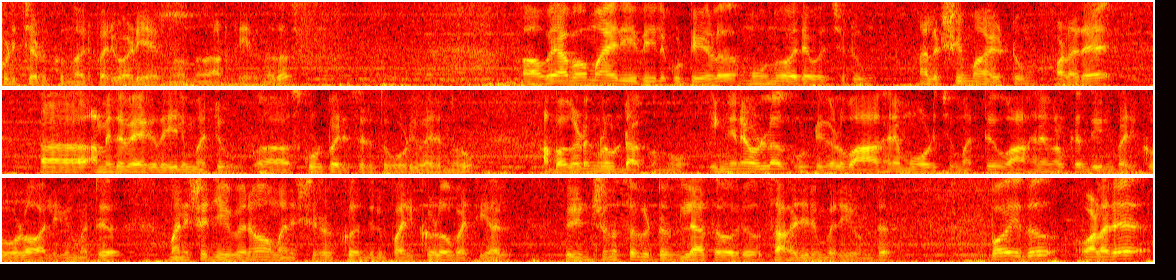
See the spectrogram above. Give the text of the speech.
പിടിച്ചെടുക്കുന്ന ഒരു പരിപാടിയായിരുന്നു നടത്തിയിരുന്നത്. വ്യാപകമായ രീതിയിൽ കുട്ടികൾ മൂന്ന് വരെ വെച്ചിട്ടും അലക്ഷ്യമായിട്ടും വളരെ അമിത വേഗതയിലും മറ്റും സ്കൂൾ പരിസരത്ത് കൂടി വരുന്നു. അപകടങ്ങൾ ഉണ്ടാക്കുന്നു. ഇങ്ങനെയുള്ള കുട്ടികൾ വാഹനം ഓടിച്ച് മറ്റ് വാഹനങ്ങൾക്ക് എന്തെങ്കിലും പരിക്കുകളോ അല്ലെങ്കിൽ മറ്റ് മനുഷ്യജീവനോ മനുഷ്യർക്ക് എന്തെങ്കിലും പരിക്കുകളോ പറ്റിയാൽ ഒരു ഇൻഷുറൻസ് കിട്ടില്ലാത്ത ഒരു സാഹചര്യം വരെയുണ്ട്. അപ്പോൾ ഇത് വളരെ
